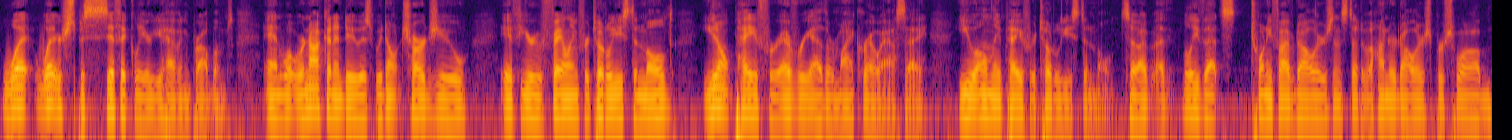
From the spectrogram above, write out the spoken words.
What where specifically are you having problems? And what we're not going to do is we don't charge you if you're failing for total yeast and mold. You don't pay for every other micro assay. You only pay for total yeast and mold. So I, I believe that's twenty five dollars instead of hundred dollars per swab.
